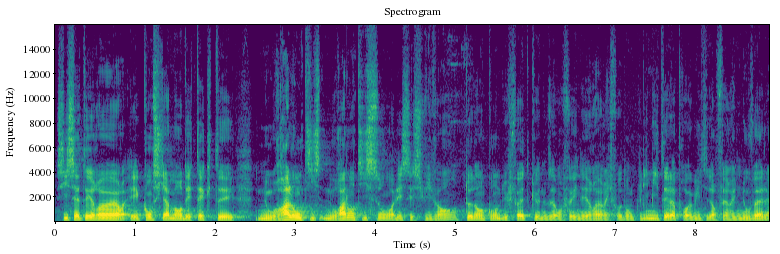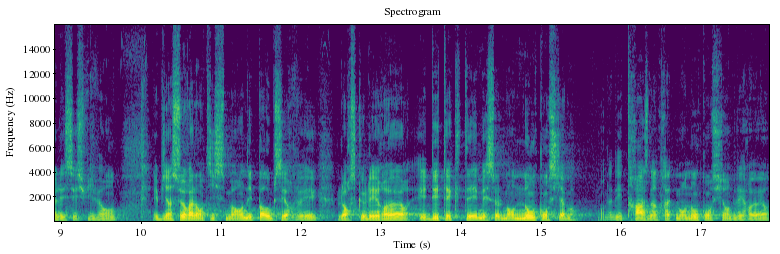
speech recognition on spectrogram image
Si cette erreur est consciemment détectée, nous, ralentissons à l'essai suivant. Tenant compte du fait que nous avons fait une erreur, il faut donc limiter la probabilité d'en faire une nouvelle à l'essai suivant. Eh bien, ce ralentissement n'est pas observé lorsque l'erreur est détectée, mais seulement non consciemment. On a des traces d'un traitement non conscient de l'erreur,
